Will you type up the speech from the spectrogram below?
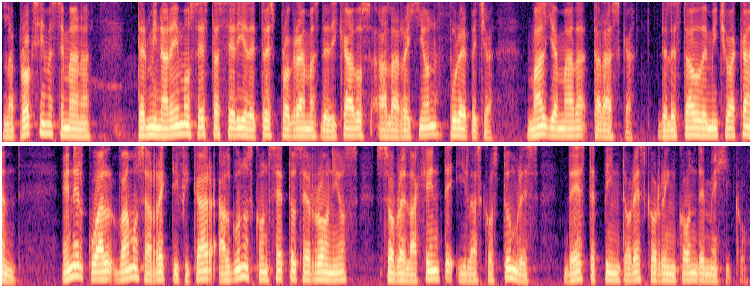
La próxima semana terminaremos esta serie de tres programas dedicados a la región purépecha, mal llamada Tarasca, del estado de Michoacán, en el cual vamos a rectificar algunos conceptos erróneos sobre la gente y las costumbres de este pintoresco rincón de México.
